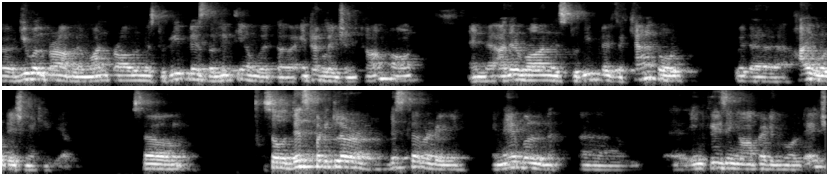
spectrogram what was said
uh, dual problem. One problem is to replace the lithium with an intercalation compound, and the other one is to replace the cathode with a high voltage material. So, so this particular discovery enabled increasing operating voltage.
